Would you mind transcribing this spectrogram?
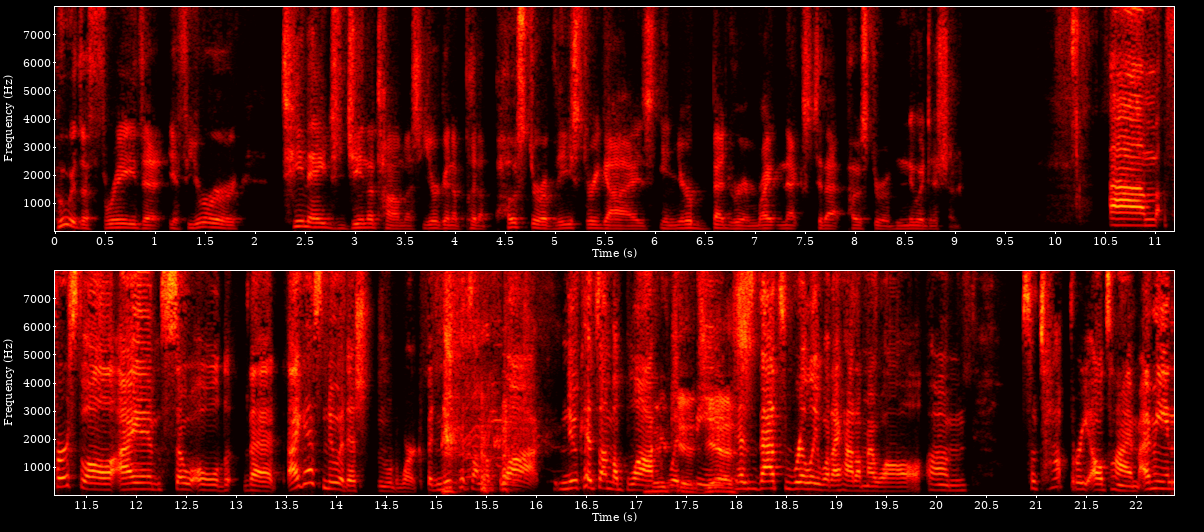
who are the three that if you're teenage Jeanna Thomas, you're going to put a poster of these three guys in your bedroom right next to that poster of New Edition? Um, first of all, I am so old that I guess New Edition would work, but New Kids on the Block, New Kids on the Block New would Kids, be yes. because that's really what I had on my wall. Um, so top three all time. I mean,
